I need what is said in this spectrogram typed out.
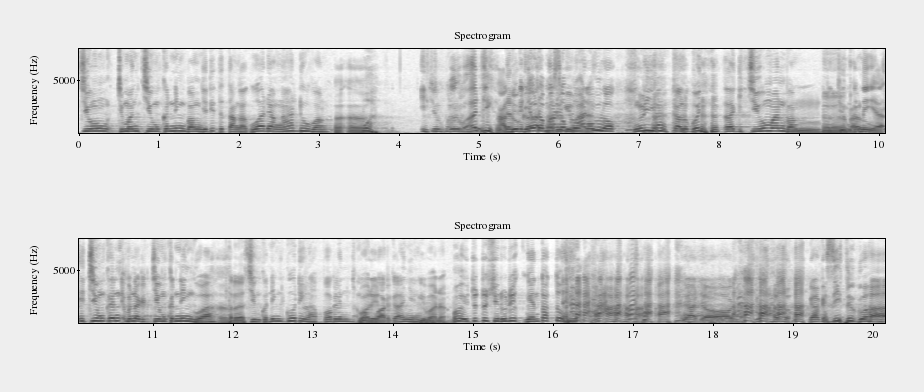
cium cuman cium kening bang. Jadi tetangga gua ada yang ngadu bang. Heeh. Wah itu anjing Ngadu ke- udah masuk ngadu gimana? ngelihat kalau gue lagi ciuman bang Cium kening ya? Ih, cium kening bener cium kening gua Terus? cium kening gue dilaporin sama keluarganya Gimana? Oh itu tuh si Rudi ngentot tuh. Enggak dong Gak ke situ gua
